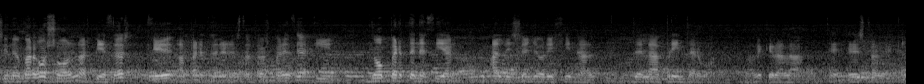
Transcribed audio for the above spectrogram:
sin embargo, son las piezas que aparecen en esta transparencia y no pertenecían al diseño original de la printer board, que era la, esta de aquí.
